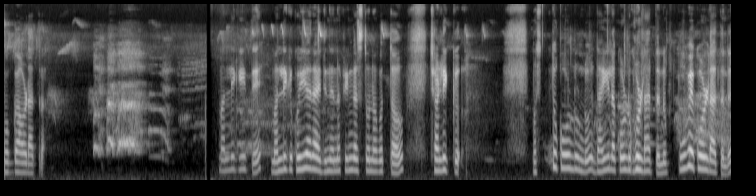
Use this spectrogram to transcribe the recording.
ಮೊಗ್ಗು ಆವಡ ಹತ್ರ. ಮಲ್ಲಿಗೆ ಐತೆ ಮಲ್ಲಿಗೆ ಕೊಯ್ಯರ ಆಯ್ತು ನನ್ನ ಫಿಂಗರ್ಸ್ ತೋನ ಗೊತ್ತಾವು. ಚಳಿಕ್. ಮಸ್ತ್ ಕೋಲ್ಡ್ ಉಂಡು. ದೈಲ ಕೋಲ್ಡ್ ಕೋಲ್ಡ್ ಆತನು ಪೂವೇ ಕೋಲ್ಡ್ ಆತಂಡು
